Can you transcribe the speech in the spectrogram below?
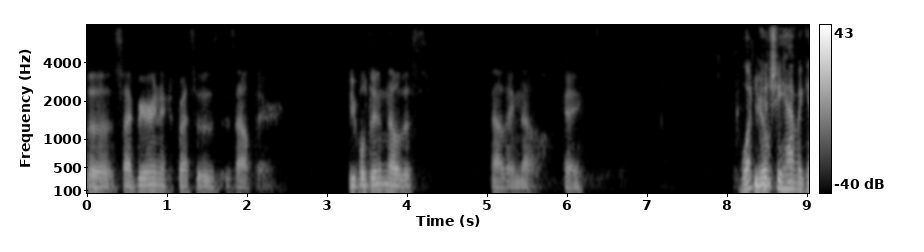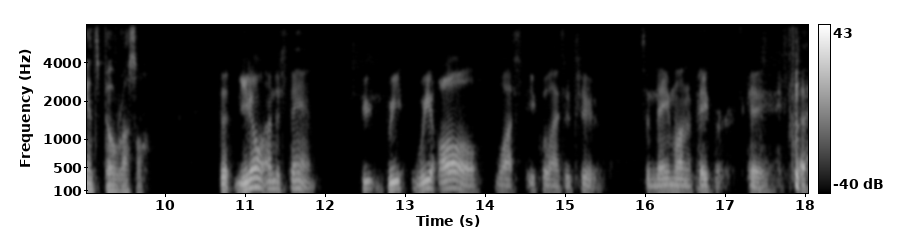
the Siberian Express is, is out there. People didn't know this. Now they know. Okay, What You could she have against Bill Russell? That- you don't understand. You, we we all watched Equalizer 2. It's a name on a paper. Okay,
